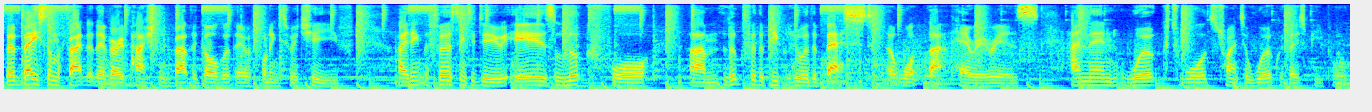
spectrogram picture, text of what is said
But based on the fact that they're very passionate about the goal that they're wanting to achieve, I think the first thing to do is look for um, look for the people who are the best at what that area is and then work towards trying to work with those people.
